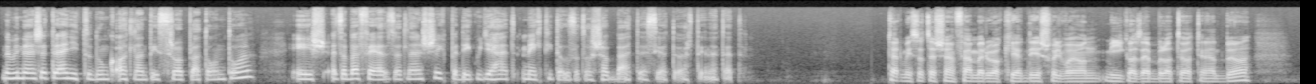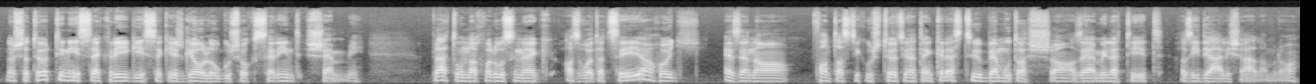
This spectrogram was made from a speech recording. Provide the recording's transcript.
De minden esetre ennyit tudunk Atlantisról Platontól, és ez a befejezetlenség pedig ugye hát még titokzatosabbá teszi a történetet. Természetesen felmerül a kérdés, hogy vajon mi igaz ebből a történetből. Nos, a történészek, régészek és geológusok szerint semmi. Platónnak valószínűleg az volt a célja, hogy ezen a fantasztikus történeten keresztül bemutassa az elméletét az ideális államról.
